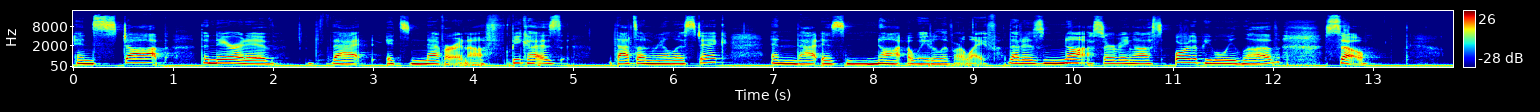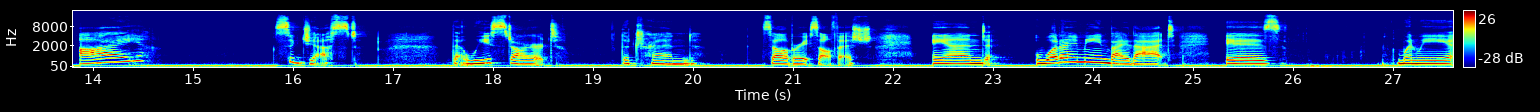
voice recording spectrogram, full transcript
and stop the narrative that it's never enough because that's unrealistic and that is not a way to live our life. That is not serving us or the people we love. So, I suggest that we start the trend celebrate selfish. And what I mean by that is when we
